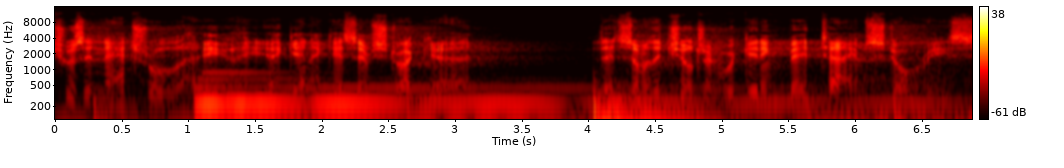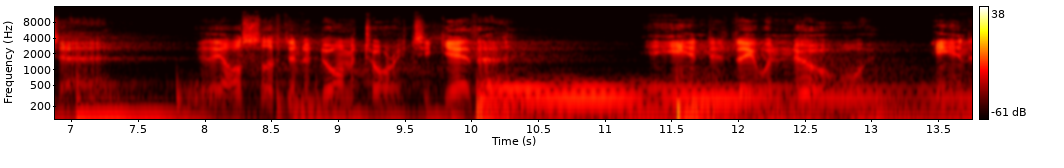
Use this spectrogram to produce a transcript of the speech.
which was a natural. Again, I guess I'm struck uh, that some of the children were getting bedtime stories. Uh, they all slept in a dormitory together and they were new, and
